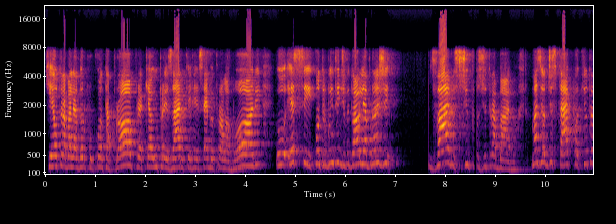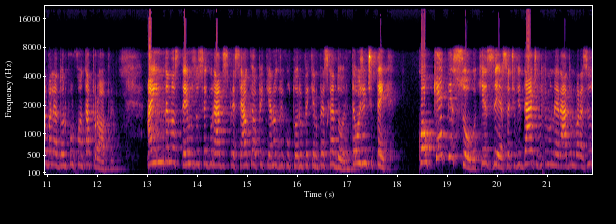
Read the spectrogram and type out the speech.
que é o trabalhador por conta própria, que é o empresário que recebe o prolabore. Esse contribuinte individual ele abrange vários tipos de trabalho, mas eu destaco aqui o trabalhador por conta própria. Ainda nós temos o segurado especial, que é o pequeno agricultor e o pequeno pescador. Então, a gente tem Qualquer pessoa que exerça atividade remunerada no Brasil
